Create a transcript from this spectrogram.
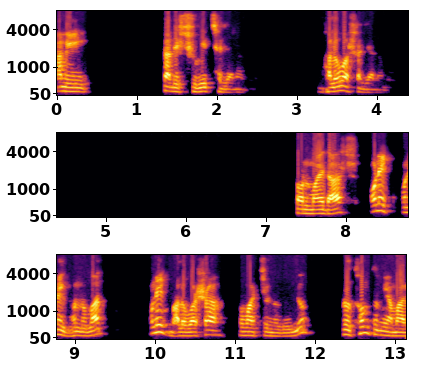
আমি তাদের শুভেচ্ছা জানাব, ভালোবাসা জানাব। তন্ময় দাস, অনেক অনেক ধন্যবাদ। অনেক ভালোবাসা তোমার জন্য রইল। প্রথম তুমি আমার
